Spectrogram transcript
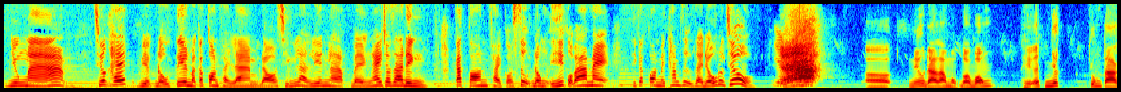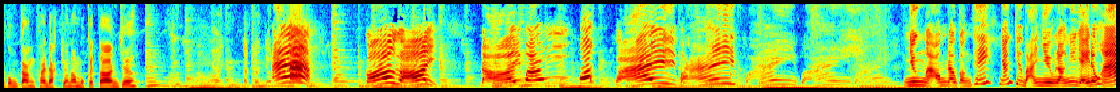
Nhưng mà trước hết việc đầu tiên mà các con phải làm đó chính là liên lạc về ngay cho gia đình. Các con phải có sự đồng ý của ba mẹ thì các con mới tham dự giải đấu được chứ? Dạ. Ờ, nếu đã là một đội bóng thì ít nhất chúng ta cũng cần phải đặt cho nó một cái tên chứ. À Có rồi. Đội bóng bất bại bại bại bại Nhưng mà ông đâu cần thiết nhắn chư bại nhiều lần như vậy đâu hả?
